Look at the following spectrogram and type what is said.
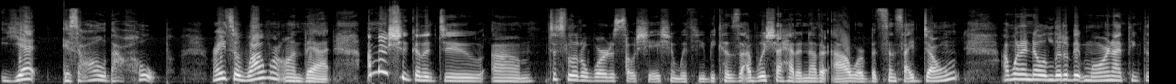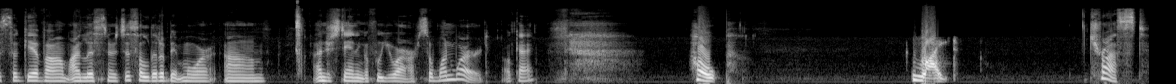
yet is all about hope, right? So while we're on that, I'm actually going to do um, just a little word association with you because I wish I had another hour, but since I don't, I want to know a little bit more. And I think this will give um, our listeners just a little bit more um, understanding of who you are. So one word, okay? Hope. Light. Trust.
